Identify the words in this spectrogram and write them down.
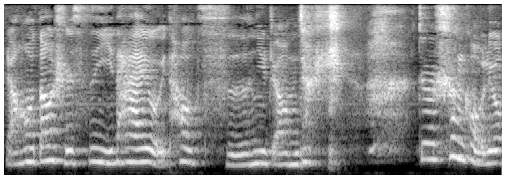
然后当时司仪他还有一套词，你知道吗？就是就是顺口溜。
